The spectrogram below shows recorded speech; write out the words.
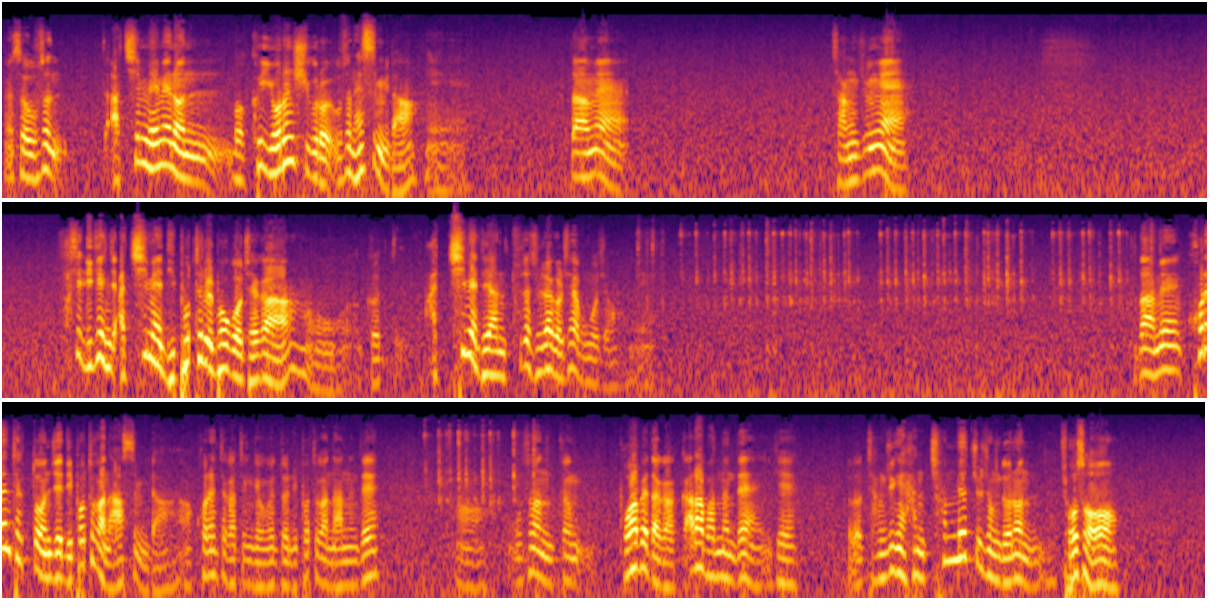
그래서 우선 아침 매매는 뭐 그 요런 식으로 우선 했습니다. 예. 그 다음에 장중에 사실 이게 이제 아침에 리포트를 보고 제가 어, 그 아침에 대한 투자 전략을 세워본 거죠. 예. 그 다음에 코렌텍도 이제 리포트가 나왔습니다. 어, 코렌텍 같은 경우에도 리포트가 나왔는데 어, 우선 그냥 보합에다가 깔아봤는데 이게 장중에 한 천 몇 주 정도는 줘서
